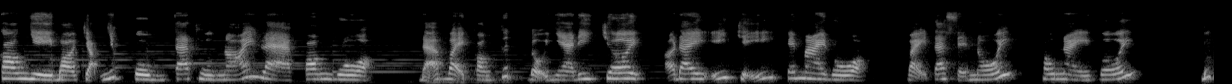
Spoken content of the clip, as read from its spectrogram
Con gì bò chậm nhất cùng ta thường nói là con rùa. Đã vậy còn thích đội nhà đi chơi. Ở đây ý chỉ cái mai rùa. Vậy ta sẽ nối câu này với bức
